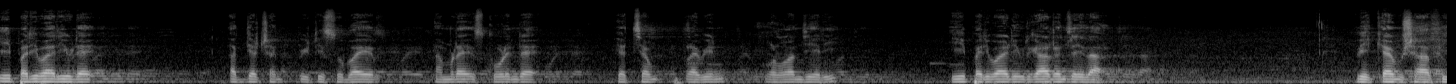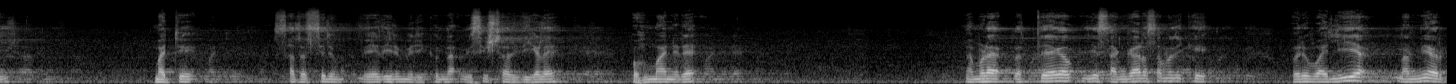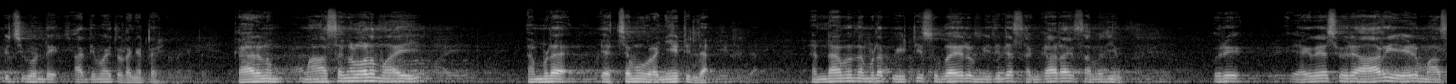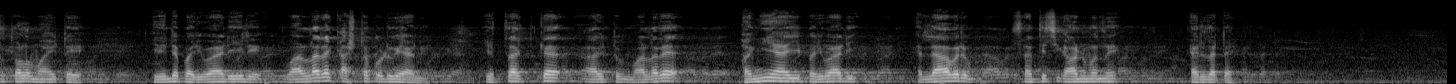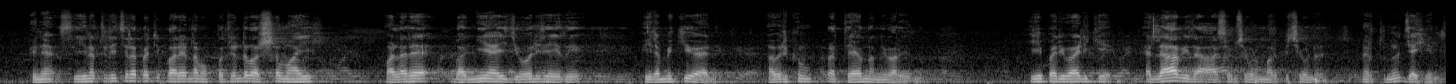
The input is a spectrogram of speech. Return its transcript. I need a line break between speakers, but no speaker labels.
ഈ പരിപാടിയുടെ അധ്യക്ഷൻ പി ടി സുബൈർ നമ്മുടെ സ്കൂളിന്റെ എച്ച് എം പ്രവീൺ വള്ളഞ്ചേരി ഈ പരിപാടി ഉദ്ഘാടനം ചെയ്ത വി കെ ഷാഫി മറ്റ് സദസ്സിലും വേദിയിലും ഇരിക്കുന്ന വിശിഷ്ട അതിഥികളെ ബഹുമാന്യരെ നമ്മുടെ പ്രത്യേകം ഈ സംഘാടന സമിതിക്ക് ഒരു വലിയ നന്ദി അർപ്പിച്ചുകൊണ്ട് ആദ്യമായി തുടങ്ങട്ടെ. കാരണം മാസങ്ങളോളമായി നമ്മുടെ എച്ച് എം ഉറങ്ങിയിട്ടില്ല. രണ്ടാമത് നമ്മുടെ പി ടി സുബൈറും ഇതിന്റെ സംഘാടക സമിതിയും ഒരു ഏകദേശം ഒരു ആറ് ഏഴ് മാസത്തോളമായിട്ട് ഇതിന്റെ പരിപാടിയിൽ വളരെ കഷ്ടപ്പെടുകയാണ്. ഇത്രയൊക്കെ ആയിട്ടും വളരെ ഭംഗിയായി പരിപാടി എല്ലാവരും ശ്രദ്ധിച്ച് കാണുമെന്ന് കരുതട്ടെ. പിന്നെ സീനത്ത് ടീച്ചറെ പറ്റി പറയേണ്ട മുപ്പത്തിരണ്ട് വർഷമായി വളരെ ഭംഗിയായി ജോലി ചെയ്ത് വിരമിക്കുകയാണ്. അവർക്കും പ്രത്യേകം നന്ദി പറയുന്നു. ഈ പരിപാടിക്ക് എല്ലാവിധ ആശംസകളും അർപ്പിച്ചുകൊണ്ട് നിർത്തുന്നു. ജയ് ഹിന്ദ്.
